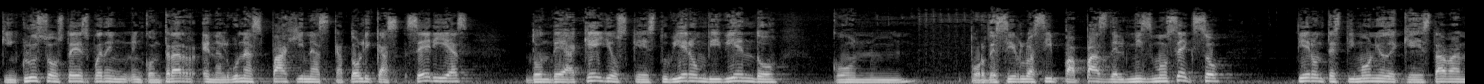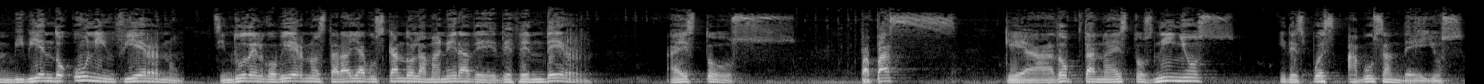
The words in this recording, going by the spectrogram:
que incluso ustedes pueden encontrar en algunas páginas católicas serias, donde aquellos que estuvieron viviendo con, por decirlo así, papás del mismo sexo, dieron testimonio de que estaban viviendo un infierno. Sin duda el gobierno estará ya buscando la manera de defender a estos papás que adoptan a estos niños y después abusan de ellos.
